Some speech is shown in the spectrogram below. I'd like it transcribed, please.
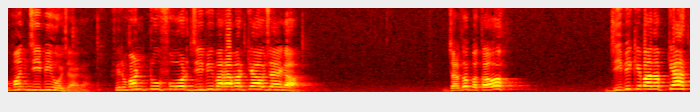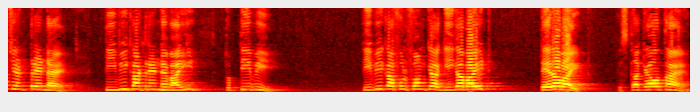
तो वन जीबी हो जाएगा। फिर वन, टू, फोर जीबी बराबर क्या हो जाएगा? जादव बताओ। जीबी के बाद अब क्या ट्रेंड है? टीबी का ट्रेंड है भाई। तो टीबी टीबी का फुल फॉर्म क्या? गीगाबाइट टेराबाइट इसका क्या होता है?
